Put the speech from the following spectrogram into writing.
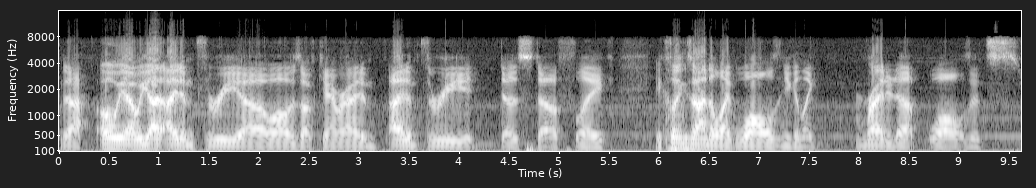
Yeah. Oh yeah, we got item three. Uh, while I was off camera, item item three. Does stuff like it clings onto like walls, and you can like write it up walls. It's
